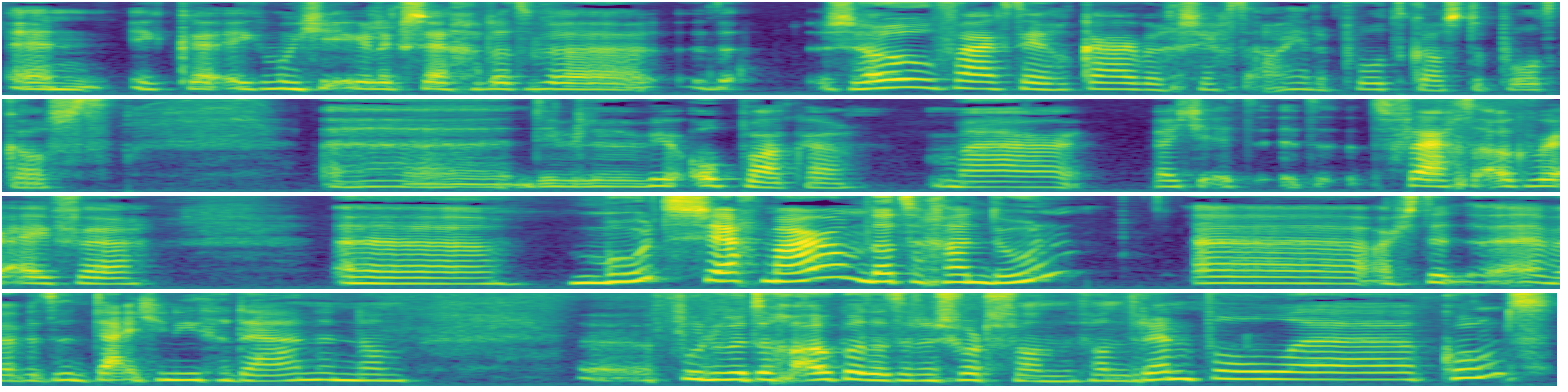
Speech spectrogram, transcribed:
en ik, eh, ik moet je eerlijk zeggen dat we zo vaak tegen elkaar hebben gezegd: Oh ja, de podcast, de podcast. Eh, die willen we weer oppakken. Maar weet je, het, het, het vraagt ook weer even uh, moed, zeg maar, om dat te gaan doen. Als je we hebben het een tijdje niet gedaan en dan uh, voelen we toch ook wel dat er een soort van, van drempel uh, komt.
